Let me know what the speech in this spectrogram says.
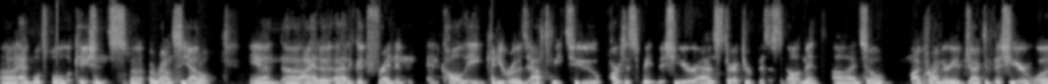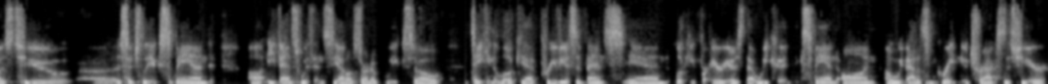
uh, at multiple locations uh, around Seattle. And uh, I had a I had a good friend and, and colleague, Andy Rhodes, asked me to participate this year as director of business development. Uh, and so my primary objective this year was to uh, essentially expand events within Seattle Startup Week. So taking a look at previous events and looking for areas that we could expand on. Uh, we've added some great new tracks this year.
